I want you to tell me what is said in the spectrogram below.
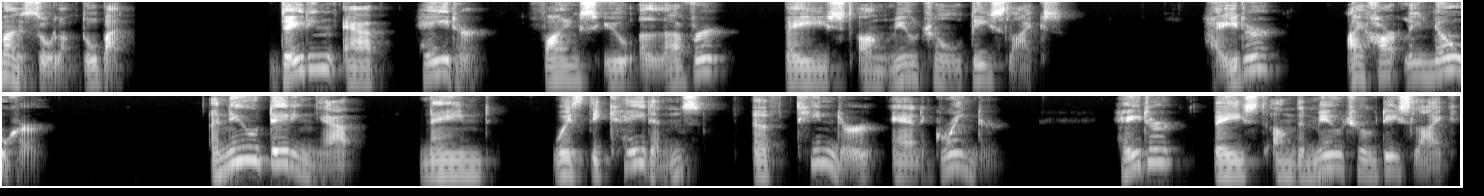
慢速朗读版。Dating app hater finds you a lover based on mutual dislikes. Hater, I hardly know her. A new dating app named with the cadence of Tinder and Grindr. Hater based on the mutual dislike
